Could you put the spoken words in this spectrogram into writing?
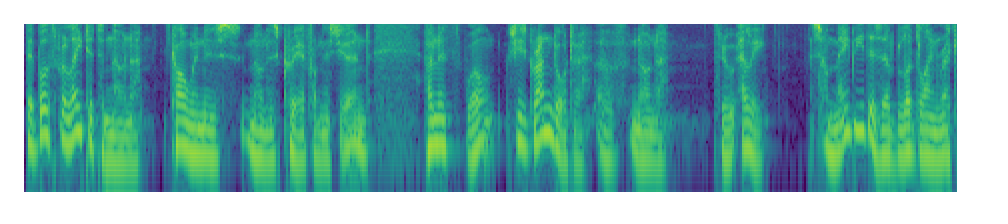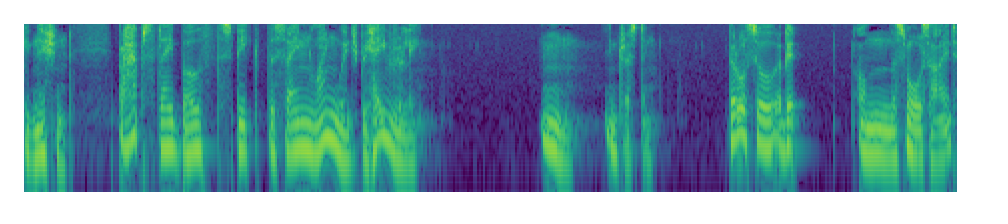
they're both related to Nona. Carwin is Nona's cria from this year, and Hunneth, well, she's granddaughter of Nona through Ellie. So maybe there's a bloodline recognition. Perhaps they both speak the same language behaviourally. Hmm, interesting. They're also a bit on the small side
